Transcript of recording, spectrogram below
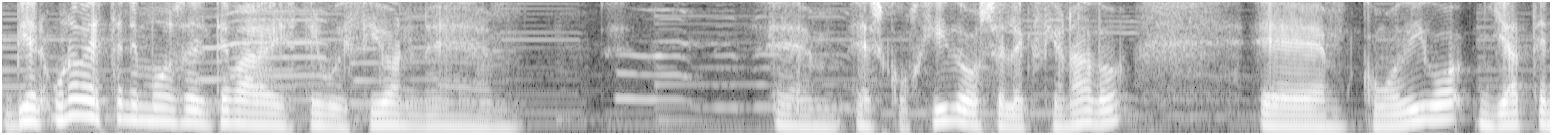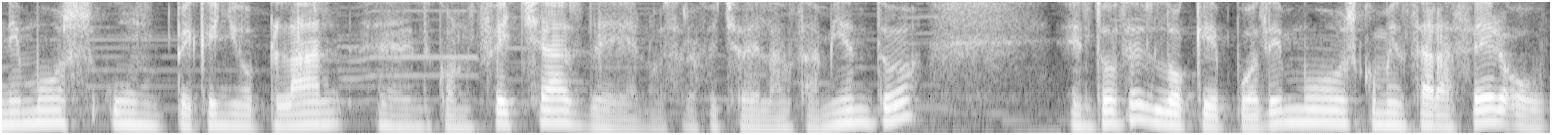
Bien, una vez tenemos el tema de la distribución eh, eh, escogido o seleccionado, eh, como digo, ya tenemos un pequeño plan eh, con fechas de nuestra fecha de lanzamiento. Entonces lo que podemos comenzar a hacer, o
